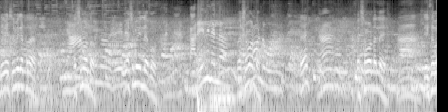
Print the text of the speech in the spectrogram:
നീ വിഷമിക്കണ്ട. വിഷമമുണ്ടോ? വിഷമമില്ല അപ്പോ വിഷമമുണ്ടല്ലേ? ജയ്സഭ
